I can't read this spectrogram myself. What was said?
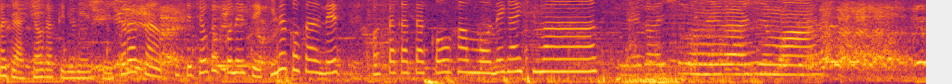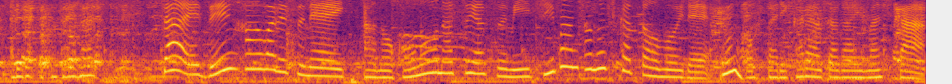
まずは小学2年生そらさんそして小学5年生ひなこさんです。お二方後半もお願いします。お願いします。お願いします。ありがとうございます。さあえ前半はですねあのこの夏休み一番楽しかった思い出、お二人から伺いました。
